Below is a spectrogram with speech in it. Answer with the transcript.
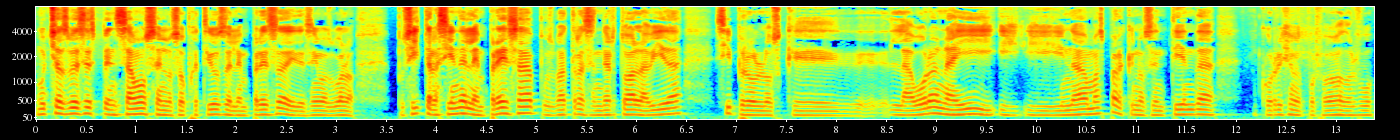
muchas veces pensamos en los objetivos de la empresa y decimos, bueno, pues sí, trasciende la empresa, pues va a trascender toda la vida, sí, pero los que laboran ahí y, y nada más para que nos entienda, y corrígeme por favor, Adolfo,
